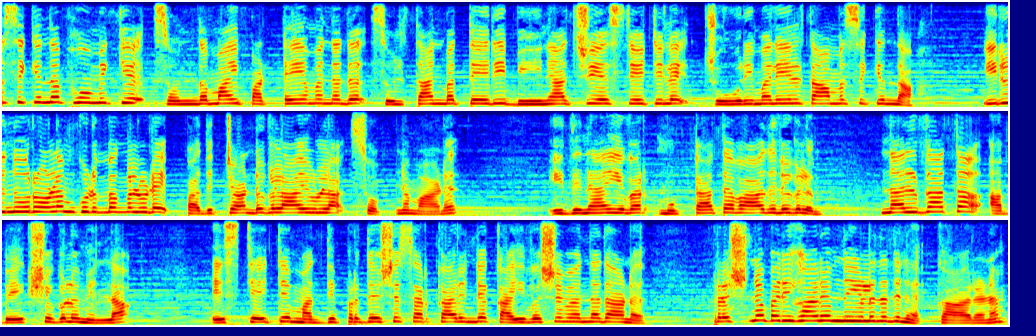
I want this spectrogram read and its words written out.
താമസിക്കുന്ന ഭൂമിക്ക് സ്വന്തമായി പട്ടയമെന്നത് സുൽത്താൻ ബത്തേരി ബീനാച്ചി എസ്റ്റേറ്റിലെ ചൂരിമലയിൽ താമസിക്കുന്ന ഇരുന്നൂറോളം കുടുംബങ്ങളുടെ പതിറ്റാണ്ടുകളായുള്ള സ്വപ്നമാണ്. ഇതിനായി ഇവർ മുട്ടാത്ത വാതിലുകളും നൽകാത്ത അപേക്ഷകളുമില്ല. എസ്റ്റേറ്റ് മധ്യപ്രദേശ് സർക്കാരിന്റെ കൈവശമെന്നതാണ് പ്രശ്നപരിഹാരം നീളുന്നതിന് കാരണം.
